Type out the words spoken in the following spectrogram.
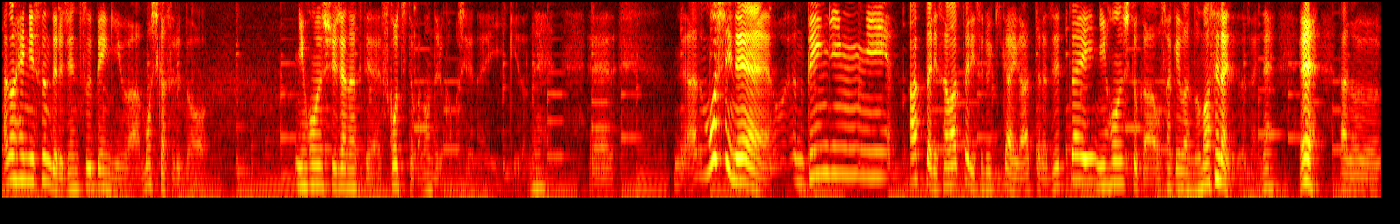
あの辺に住んでるジェンツーペンギンはもしかすると日本酒じゃなくてスコッチとか飲んでるかもしれないけどね、えーもしねペンギンに会ったり触ったりする機会があったら絶対日本酒とかお酒は飲ませないでくださいね。ええあの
